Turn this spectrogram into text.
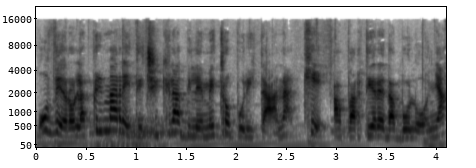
ovvero la prima rete ciclabile metropolitana che, a partire da Bologna,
